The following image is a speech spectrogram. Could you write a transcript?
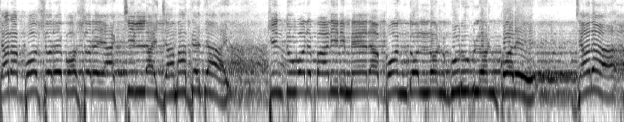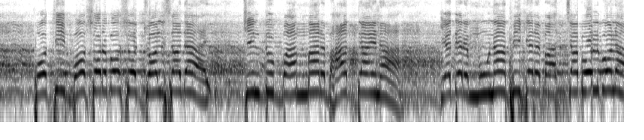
যারা বছরে বছরে এক চিল্লায় জামাতে যায়, কিন্তু ওর বাড়ির মেয়েরা বন্দর লোন গ্রুপ লোন করে, যারা প্রতি বছর বছর জলসা দেয়, কিন্তু বাম্মার ভাত দেয় না। এদের মুনাফিকের বাচ্চা বলব না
